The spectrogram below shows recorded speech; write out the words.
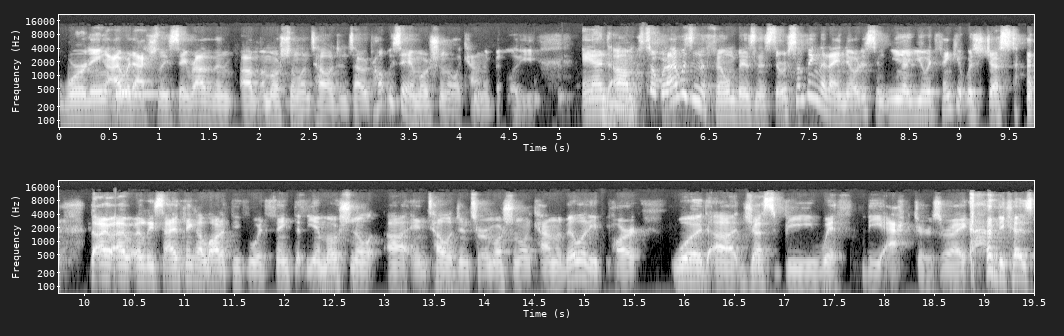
wording, I would actually say rather than um, emotional intelligence, I would probably say emotional accountability. And um, mm. so when I was in the film business, there was something that I noticed, and you know, you would think it was just, I, I, at least I think a lot of people would think that the emotional uh, intelligence or emotional accountability part would uh, just be with the actors, right? because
